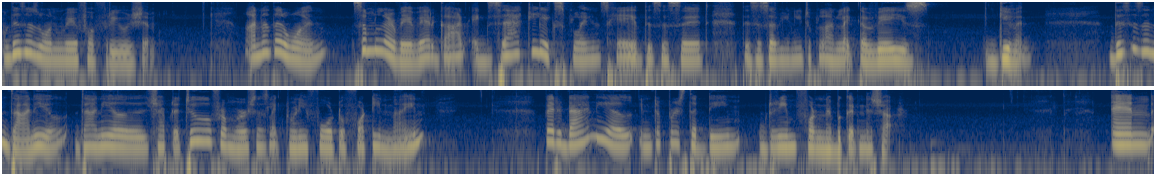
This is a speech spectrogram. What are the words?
This is one way for fruition. Another one, similar way, where God exactly explains, hey, this is it, this is how you need to plan, like the way is given. This is in Daniel, Daniel chapter 2, from verses like 24 to 49, where Daniel interprets the dream, dream for Nebuchadnezzar. And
